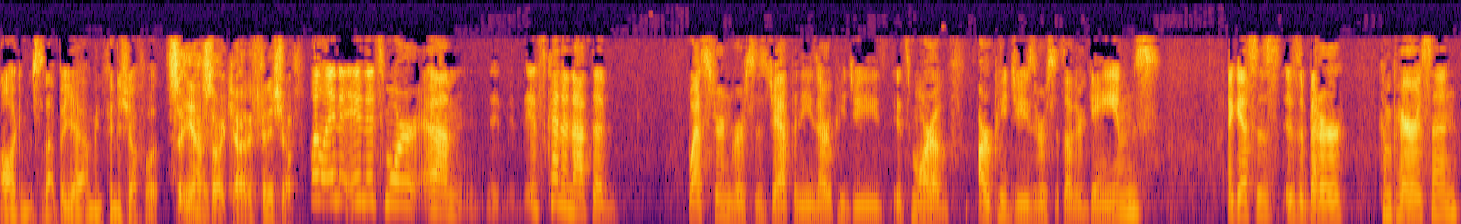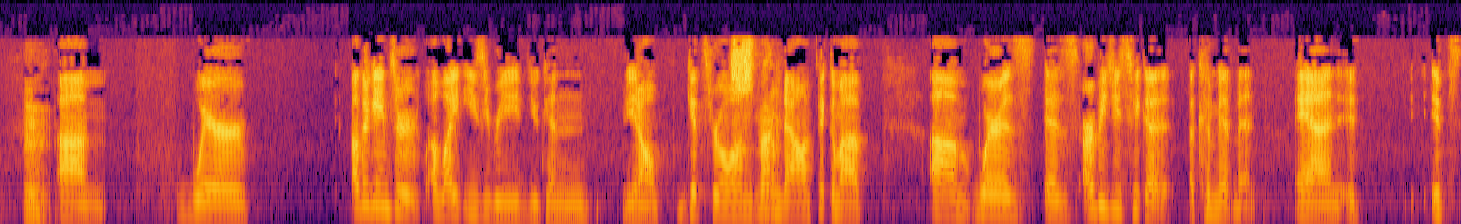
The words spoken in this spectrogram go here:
arguments to that, but yeah, I mean, finish off what. So yeah, sorry, Carolyn. Finish off. Well, and and it's more um, it's kind of not the Western versus Japanese RPGs. It's more of RPGs versus other games. I guess is is a better comparison. Hmm. Um, where other games are a light, easy read. You can you know get through them, Snack. put them down, pick them up. Um, whereas as RPGs take a, a commitment and it it's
